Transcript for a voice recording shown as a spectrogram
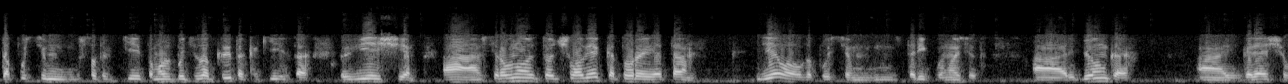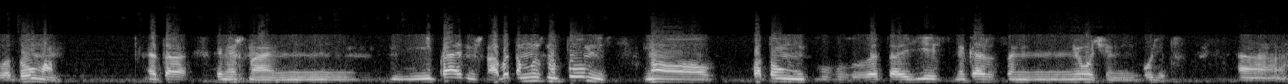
допустим, что-то какие-то, может быть, из открыто какие-то вещи. А все равно тот человек, который это делал, допустим, старик выносит а, ребенка а, из горящего дома, это, конечно, не празднично. Об этом нужно помнить, но потом это есть, мне кажется, не очень будет а,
